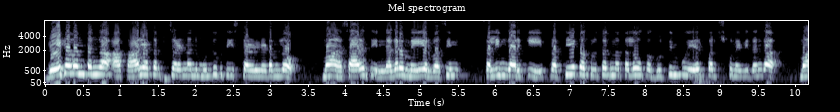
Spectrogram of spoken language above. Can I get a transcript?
వేగవంతంగా ఆ కార్యాచరణను ముందుకు తీసుకెళ్ళడంలో మా సారథి నగర మేయర్ వసీం సలీం గారికి ప్రత్యేక కృతజ్ఞతలు ఒక గుర్తింపు ఏర్పరచుకునే విధంగా మా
